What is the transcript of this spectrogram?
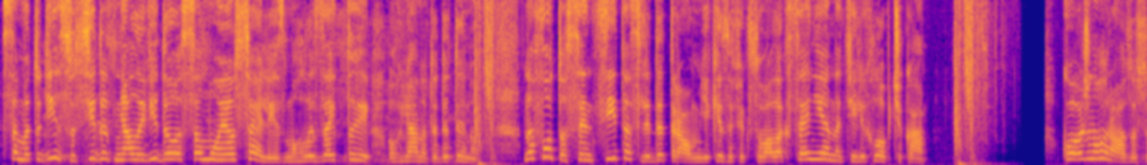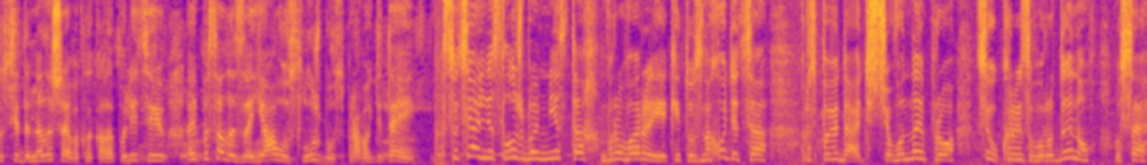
Саме тоді сусіди зняли відео самої оселі і змогли зайти, оглянути дитину. На фото синці та сліди травм, які зафіксувала Ксенія на тілі хлопчика. Кожного разу сусіди не лише викликали поліцію, а й писали заяву в службу у справах дітей. Соціальні служби міста Бровари, які тут знаходяться, розповідають, що вони про цю кризову родину усе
